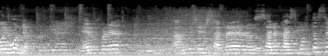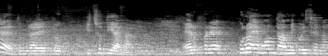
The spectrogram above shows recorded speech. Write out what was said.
কইমু না। এরপরে আমি বলছি স্যারের স্যারের কাজ করতেছে, তোমরা একটু কিছু দিয়া না। এরপরে কোনো অ্যামাউন্ট তো আমি কইছে না।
